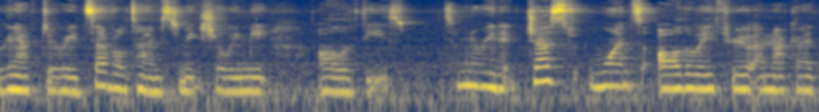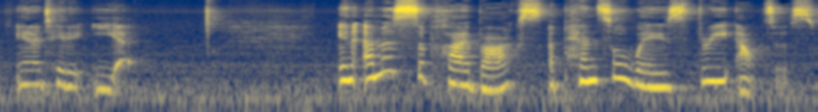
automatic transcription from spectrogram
we're gonna have to read several times to make sure we meet all of these. So I'm gonna read it just once all the way through. I'm not gonna annotate it yet. In Emma's supply box, a pencil weighs three ounces.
